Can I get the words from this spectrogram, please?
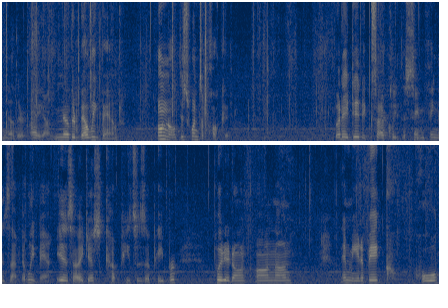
another, I, another belly band. Oh no, this one's a pocket but I did exactly the same thing as that belly band is I just cut pieces of paper put it on on on, and made a big hole.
